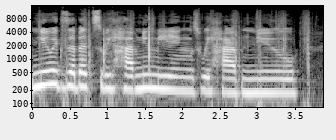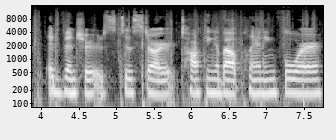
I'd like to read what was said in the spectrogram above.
new exhibits, we have new meetings, we have new adventures to start talking about planning for.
